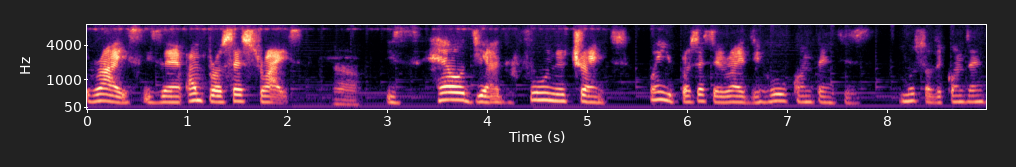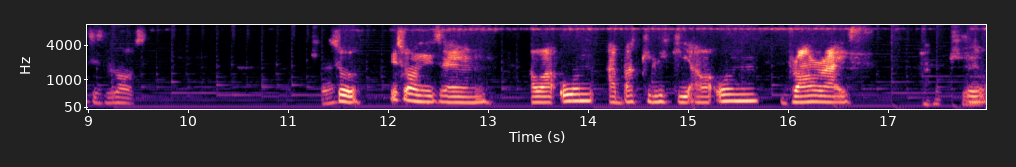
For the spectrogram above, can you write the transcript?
rice, it's an unprocessed rice Yeah. is healthier, the full nutrients. When you process a rice, the whole content is most of the content is lost. Okay. So this one is um our own Abakaliki, our own brown rice, Okay.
